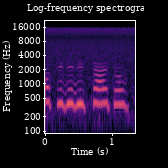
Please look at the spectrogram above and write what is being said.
naughty did he die Zeitung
